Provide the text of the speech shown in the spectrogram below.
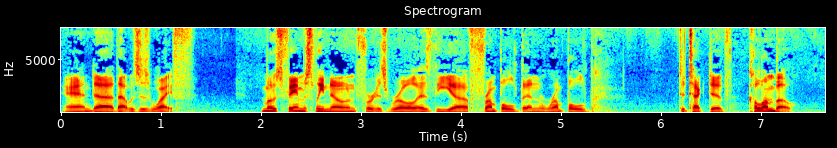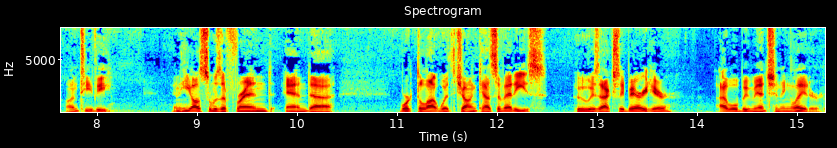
And uh, that was his wife. Most famously known for his role as the uh, frumpled and rumpled detective Columbo on TV. And he also was a friend and uh, worked a lot with John Cassavetes, who is actually buried here. I will be mentioning later.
